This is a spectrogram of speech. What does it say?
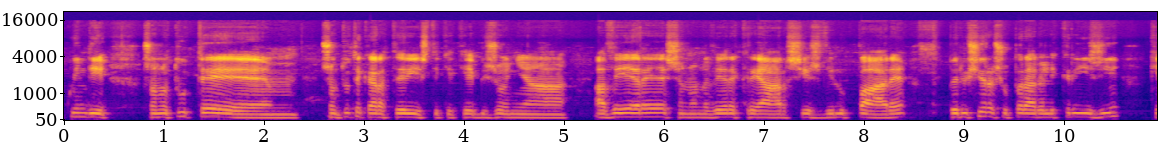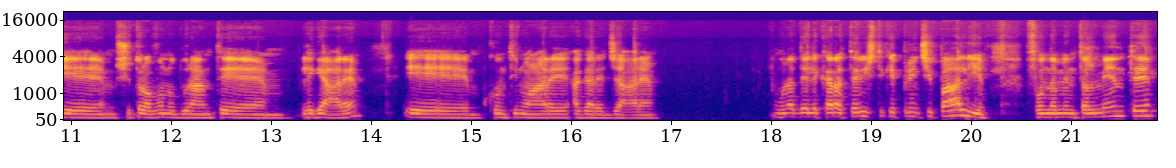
Quindi sono tutte, ehm, sono tutte caratteristiche che bisogna avere, se non avere, crearsi e sviluppare per riuscire a superare le crisi che si trovano durante ehm, le gare e continuare a gareggiare una delle caratteristiche principali fondamentalmente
